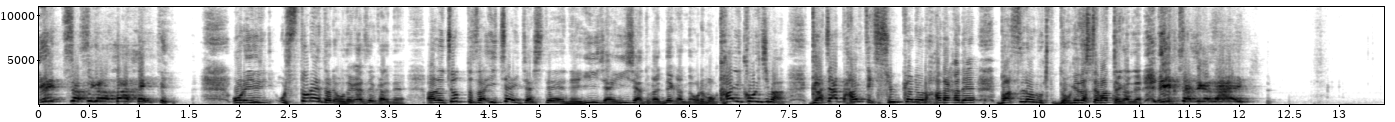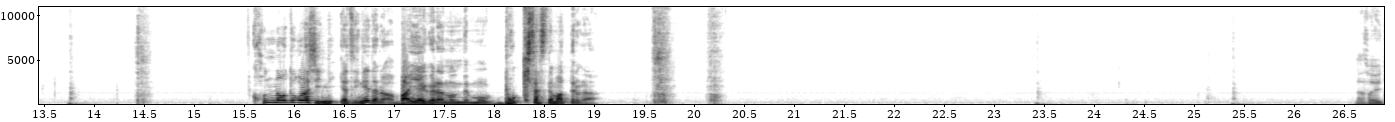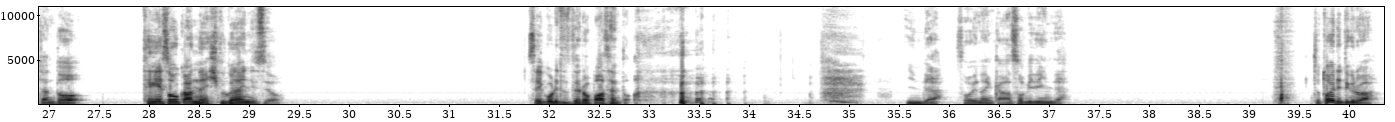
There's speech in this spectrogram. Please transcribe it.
エッチさせてくださいって 俺、ストレートでお願いするからね。あの、ちょっとさ、イチャイチャして、ね、いいじゃん、いいじゃんとかねえからな。俺もう開口一番、ガチャって入ってきた瞬間に俺裸で、バスローブ着て土下座して待ってるからね。エッチさせてください こんな男らしいやついねえだろ。バイアグラ飲んでもう勃起させて待ってるから。だそういうちゃんと、低層観念低くないんですよ。成功率0%。いいんだよ。そういうなんか遊びでいいんだよ。ちょ、トイレ行ってくるわ。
